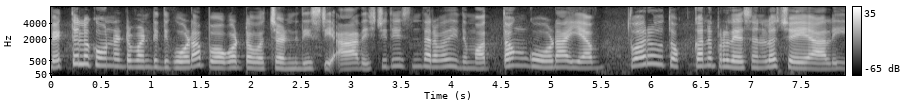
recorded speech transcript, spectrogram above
వ్యక్తులకు ఉన్నటువంటిది కూడా పోగొట్టవచ్చండి. దిష్టి ఆ దిష్టి తీసిన తర్వాత ఇది మొత్తం కూడా ఎవ్వరు తొక్కని ప్రదేశంలో చేయాలి.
